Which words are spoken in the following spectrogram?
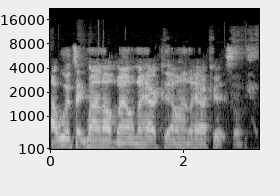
I would take mine off, but I don't know haircut. I don't have a haircut, so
